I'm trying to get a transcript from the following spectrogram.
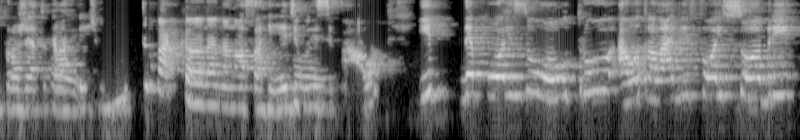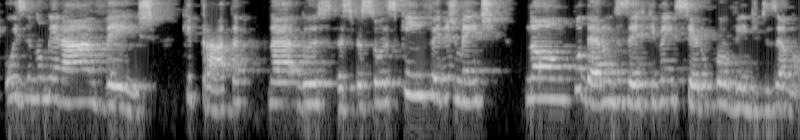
um projeto que ela fez muito bacana na nossa rede municipal. E depois o outro, a outra live foi sobre os inumeráveis, que trata da, dos, das pessoas que infelizmente não puderam dizer que venceram o Covid-19,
